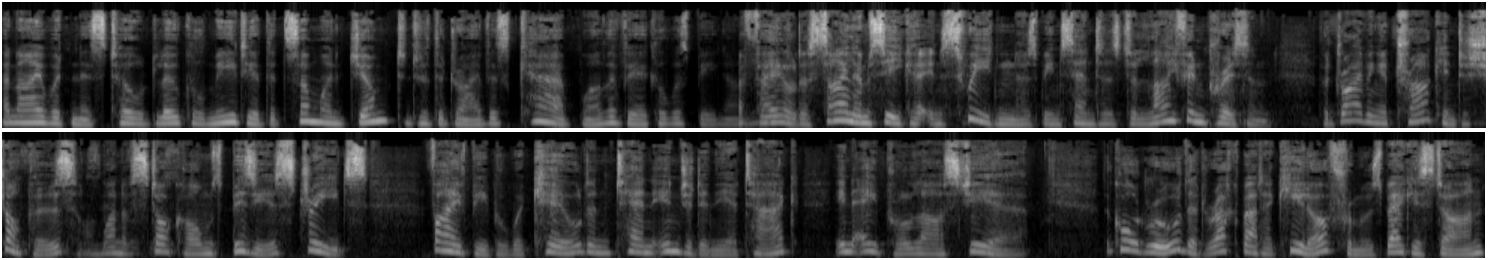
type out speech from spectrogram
An eyewitness told local media that someone jumped into the driver's cab while the vehicle was being unloaded. A failed asylum seeker in Sweden has been sentenced to life in prison for driving a truck into shoppers on one of Stockholm's busiest streets. Five people were killed and ten injured in the attack in April last year. The court ruled that Rakhmat Akilov from Uzbekistan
